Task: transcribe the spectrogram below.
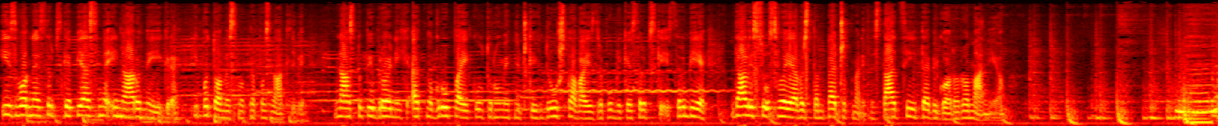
Izvorne srpske pjesme i narodne igre i po tome smo prepoznatljivi. Nastupi brojnih etnogrupa i kulturno-umjetničkih društava iz Republike Srpske i Srbije dali su svojevrstan pečat manifestaciji Tebi Goro Romanio. Na, na,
